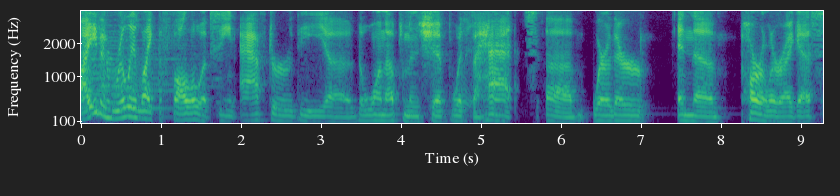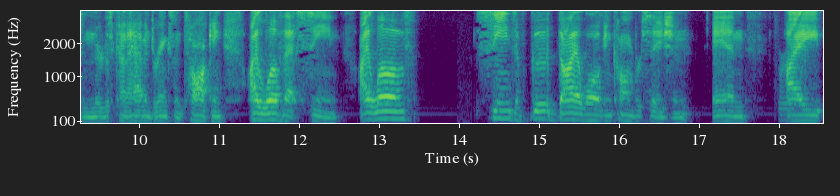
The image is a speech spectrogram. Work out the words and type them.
I even really like the follow-up scene after the uh, the one-upmanship with the hats, uh, where they're in the parlor, I guess, and they're just kind of having drinks and talking. I love that scene. I love scenes of good dialogue and conversation, and For, I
